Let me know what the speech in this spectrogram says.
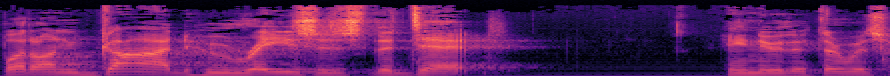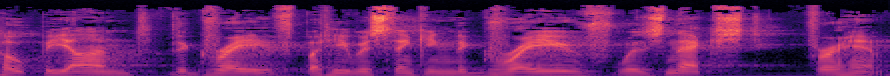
but on God who raises the dead. He knew that there was hope beyond the grave, but he was thinking the grave was next for him.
